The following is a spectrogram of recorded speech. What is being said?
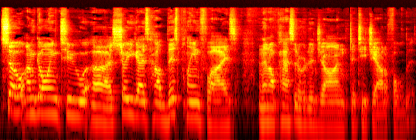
So I'm going to uh, show you guys how this plane flies, and then I'll pass it over to John to teach you how to fold it.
